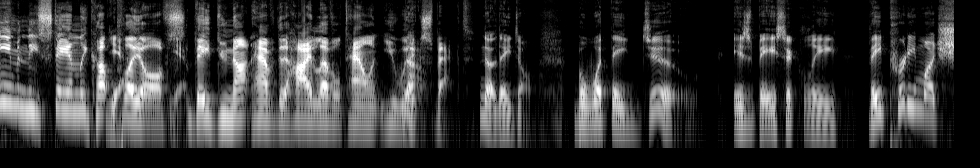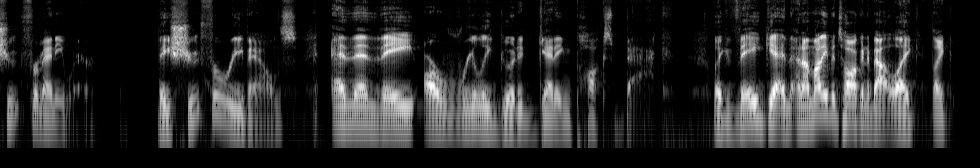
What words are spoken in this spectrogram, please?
team in these Stanley Cup Yeah, playoffs, yeah. they do not have the high level talent you would No. expect. No, they don't. But what they do is basically they pretty much shoot from anywhere. They shoot for rebounds, and then they are really good at getting pucks back. Like they get, and I'm not even talking about like like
